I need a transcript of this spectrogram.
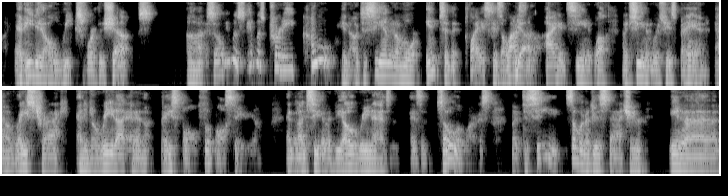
like that. And he did a week's worth of shows. Uh, so it was it was pretty cool, you know, to see him in a more intimate place. Because the last Yeah. time I had seen it, well, I'd seen him with his band at a racetrack, at an arena, and in a baseball football stadium, and then I'd seen him at the O Arena as a, as a solo artist. But to see someone of his stature in a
